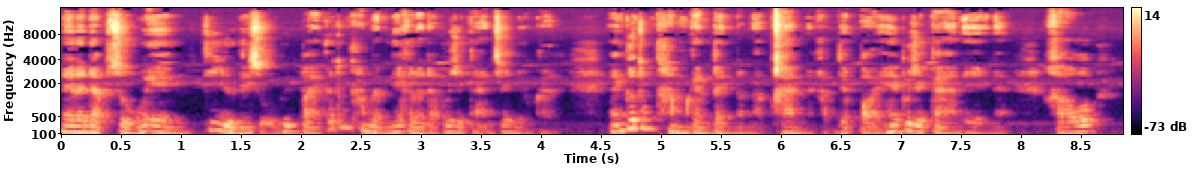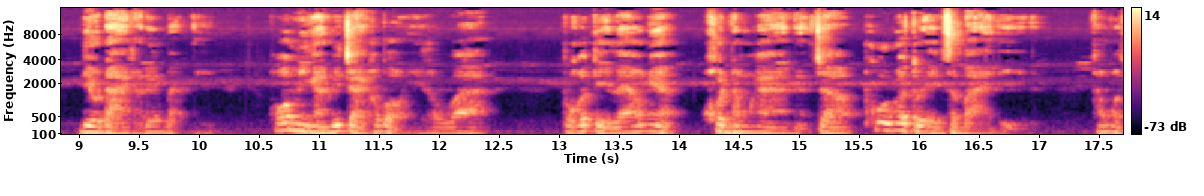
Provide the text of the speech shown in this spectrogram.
ในระดับสูงเองที่อยู่ในสูงขึ้นไป ก็ต้องทำแบบนี้กับระดับผู้จัดการเช่นเดียวกันนั้นก็ต้องทำกันเป็นลำดับขั้นนะครับอย่าปล่อยให้ผู้จัดการเองเนี่ยเขาเดียวดายกับเรื่องแบบนี้ เพราะว่ามีงานวิจัยเขาบอกอย่างนี้ครับว่า ปกติแล้วเนี่ยคนทำงานเนี่ยจะพูดว่าตัวเองสบายดี ทั้งหมด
